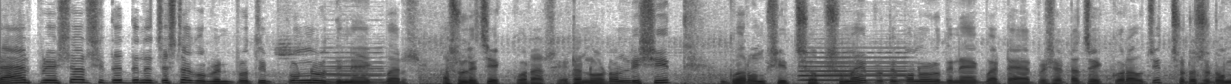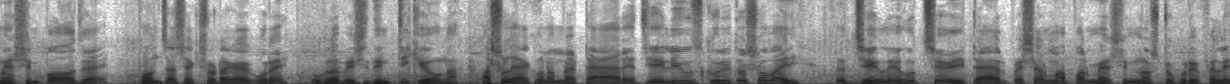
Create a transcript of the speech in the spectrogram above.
টায়ার প্রেশার শীতের দিনে চেষ্টা করবেন প্রতি পনেরো দিনে একবার। আসলে চেক করার, এটা নট অনলি শীত, গরম শীত সব সময় প্রতি পনেরো দিনে একবার টায়ার প্রেশারটা চেক করা উচিত। ছোট ছোট মেশিন পাওয়া যায়, পঞ্চাশ, একশো টাকা করে, ওগুলো বেশি দিন টিকেও না। আসলে এখন আমরা টায়ারে জেল ইউজ করি তো সবাই, তো জেলে হচ্ছে ওই টায়ার প্রেশার মাপার মেশিন নষ্ট করে ফেলে।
